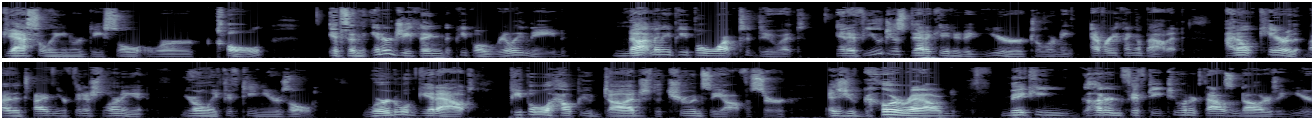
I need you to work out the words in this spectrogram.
gasoline or diesel or coal it's an energy thing that people really need. Not many people want to do it. And if you just dedicated a year to learning everything about it, I don't care that by the time you're finished learning it, you're only 15 years old. Word will get out. People will help you dodge the truancy officer as you go around making 150 $200,000 a year,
